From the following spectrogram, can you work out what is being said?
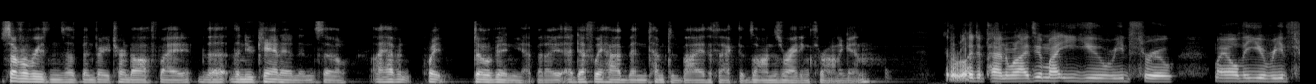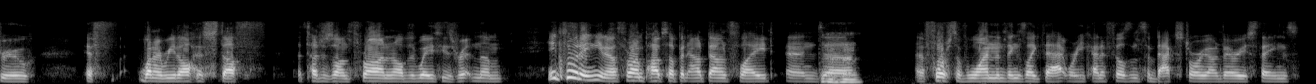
several reasons, have been very turned off by the the new canon, and so I haven't quite dove in yet, but I, I, definitely have been tempted by the fact that Zahn is writing Thrawn again. It'll really depend. When I do my EU read through, my old EU read through, if when I read all his stuff that touches on Thrawn and all the ways he's written them, including you know Thrawn pops up in Outbound Flight and uh, mm-hmm. uh, Force of One and things like that, where he kind of fills in some backstory on various things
